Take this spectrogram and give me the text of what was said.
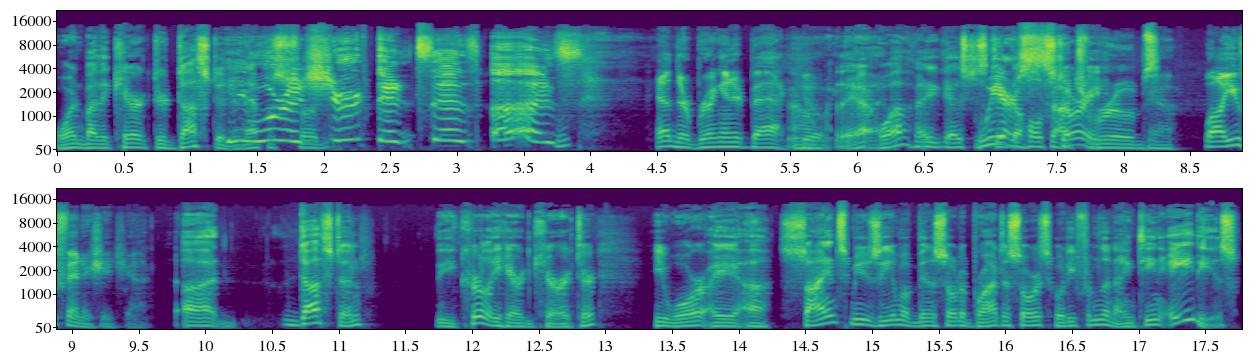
worn by the character Dustin. He in episode, shirt that says us. And they're bringing it back, too. They are- well, you guys just We did are the whole such story. rubes. Yeah. Well, you finish it, John. uh, Dustin, the curly-haired character, he wore a uh, Science Museum of Minnesota Brontosaurus hoodie from the 1980s.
